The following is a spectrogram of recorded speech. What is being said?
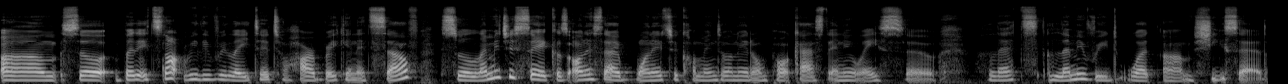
Um, so, but it's not really related to heartbreak in itself. So let me just say, because honestly, I wanted to comment on it on podcast anyway. So let's let me read what um she said.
